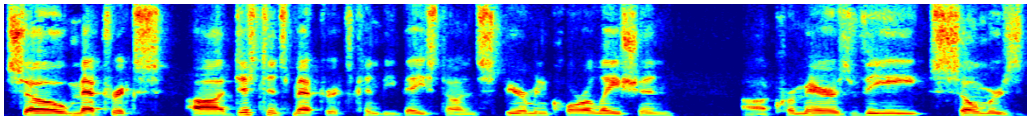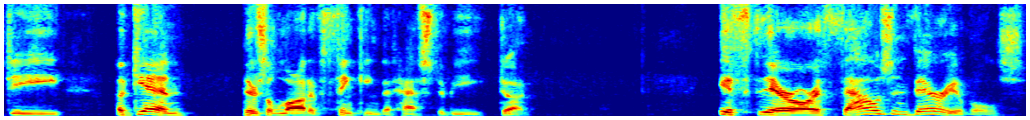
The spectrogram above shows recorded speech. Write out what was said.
So metrics, uh, distance metrics can be based on Spearman correlation, uh, Cramer's V, Somers D. Again, there's a lot of thinking that has to be done. If there are a thousand variables,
